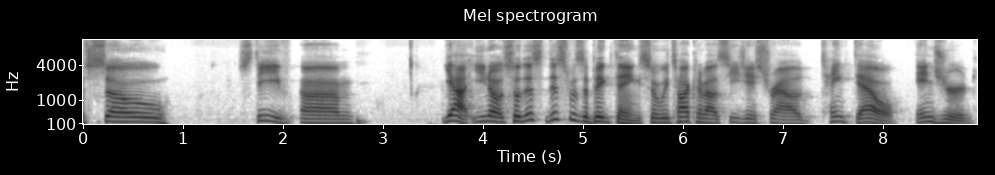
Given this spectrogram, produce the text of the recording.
so Steve, um, yeah, you know, so this this was a big thing. So we're talking about CJ Stroud, Tank Dell injured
